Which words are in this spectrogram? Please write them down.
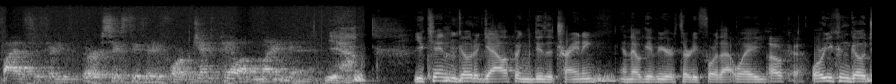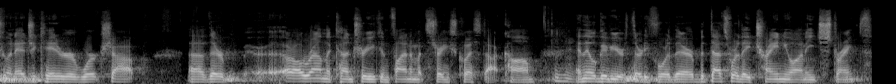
5 through 30 or 6 through 34, but you have to pay a lot of money to. Yeah. You can go to Gallup and do the training, and they'll give you your 34 that way. Okay. Or you can go to an educator workshop. Uh, they're all around the country. You can find them at strengthsquest.com, and they'll give you your 34 there. But that's where they train you on each strength.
